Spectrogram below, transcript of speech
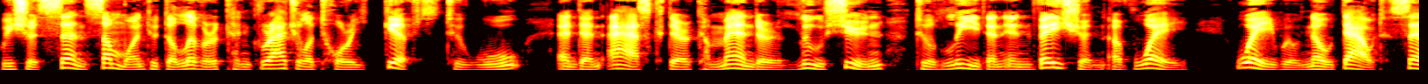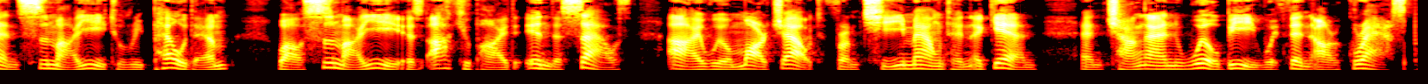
we should send someone to deliver congratulatory gifts to Wu, and then ask their commander Lu Xun to lead an invasion of Wei. Wei will no doubt send Sima Yi to repel them. While Sima Yi is occupied in the south, I will march out from Qi Mountain again, and Chang'an will be within our grasp.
